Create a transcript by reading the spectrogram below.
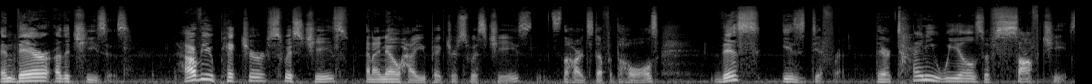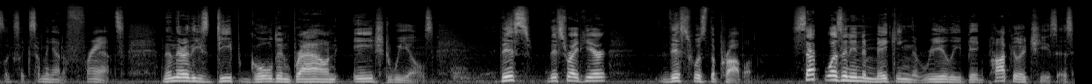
And there are the cheeses. However, you picture Swiss cheese, and I know how you picture Swiss cheese, it's the hard stuff with the holes, this is different. They're tiny wheels of soft cheese, looks like something out of France. And then there are these deep golden brown aged wheels. This, this right here, this was the problem. Sepp wasn't into making the really big popular cheeses.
